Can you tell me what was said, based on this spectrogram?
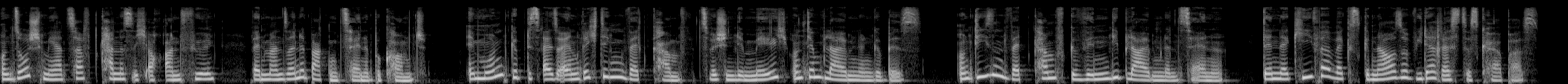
Und so schmerzhaft kann es sich auch anfühlen, wenn man seine Backenzähne bekommt. Im Mund gibt es also einen richtigen Wettkampf zwischen dem Milch und dem bleibenden Gebiss. Und diesen Wettkampf gewinnen die bleibenden Zähne. Denn der Kiefer wächst genauso wie der Rest des Körpers.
